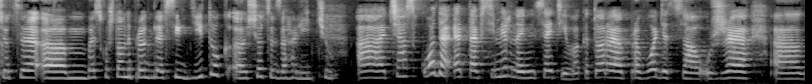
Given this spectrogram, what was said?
Що це е, безкоштовний проект для всіх діток. Е, Що це взагалі? Чим А, Час кода – это всемирная инициатива, которая проводится уже э,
